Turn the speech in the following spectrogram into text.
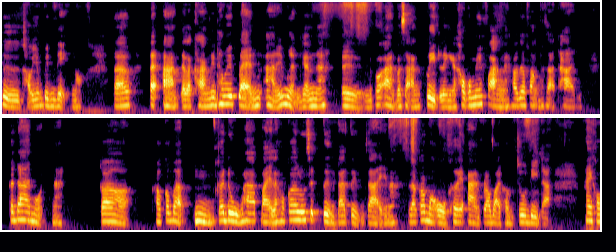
คือเขายังเป็นเด็กเนาะแล้วแต่อ่านแต่ละครั้งนี่ถ้าไม่แปลนี่อ่านไม่เหมือนกันนะเออแล้วก็อ่านภาษาอังกฤษอะไรเงี้ยเขาก็ไม่ฟังนะเขาจะฟังภาษาไทยก็ได้หมดนะ ก็เขาก็แบบอืมก็ดูภาพไปแล้วเขาก็รู้สึกตื่นตาตื่นใจนะแล้วก็หมอโอเคยอ่านประวัติของจูดิตอะให้เขา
